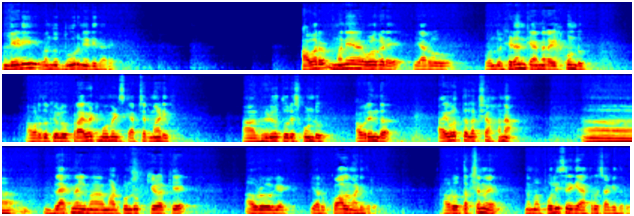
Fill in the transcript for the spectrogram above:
ಲೇಡಿ ಒಂದು ದೂರು ನೀಡಿದ್ದಾರೆ. ಅವರ ಮನೆಯ ಒಳಗಡೆ ಯಾರು ಒಂದು ಹಿಡನ್ ಕ್ಯಾಮೆರಾ ಇಟ್ಕೊಂಡು ಅವರದು ಕೆಲವು ಪ್ರೈವೇಟ್ ಮೂಮೆಂಟ್ಸ್ ಕ್ಯಾಪ್ಚರ್ ಮಾಡಿ ಆ ವಿಡಿಯೋ ತೋರಿಸ್ಕೊಂಡು ಅವರಿಂದ ಐವತ್ತು ಲಕ್ಷ ಹಣ ಬ್ಲ್ಯಾಕ್ ಮೇಲ್ ಮಾಡಿಕೊಂಡು ಕೇಳೋಕ್ಕೆ ಅವರಿಗೆ ಯಾರು ಕಾಲ್ ಮಾಡಿದರು. ಅವರು ತಕ್ಷಣವೇ ನಮ್ಮ ಪೊಲೀಸರಿಗೆ ಅಪ್ರೋಚ್ ಆಗಿದ್ದರು.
